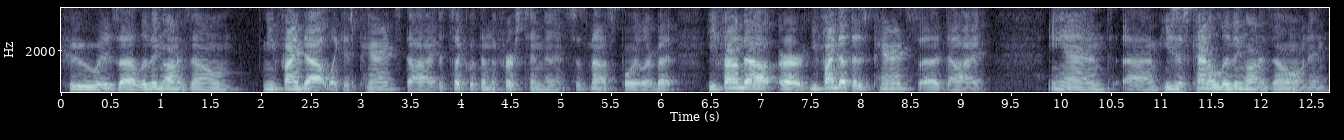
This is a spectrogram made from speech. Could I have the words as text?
who is uh, living on his own. And you find out like his parents died. It's like within the first ten minutes, so it's not a spoiler. But he found out, or you find out that his parents uh, died, and um, he's just kind of living on his own. And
